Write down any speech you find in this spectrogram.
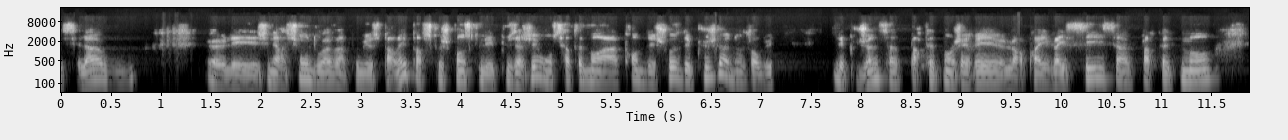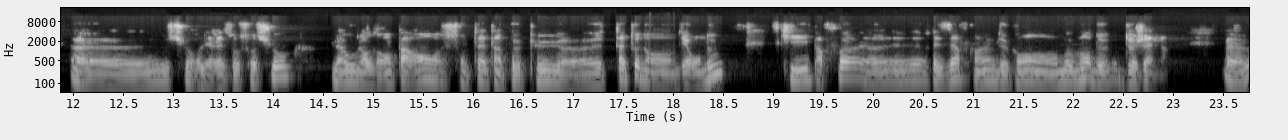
C'est là où les générations doivent un peu mieux se parler parce que je pense que les plus âgés ont certainement à apprendre des choses des plus jeunes aujourd'hui les plus jeunes savent parfaitement gérer leur privacy, savent parfaitement euh, sur les réseaux sociaux, là où leurs grands-parents sont peut-être un peu plus euh, tâtonnants, dirons-nous, ce qui parfois euh, réserve quand même de grands moments de, de gêne. Euh,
